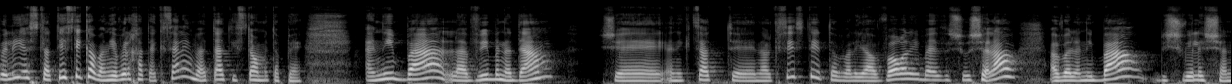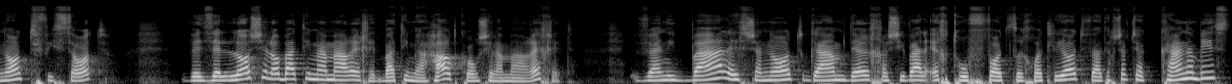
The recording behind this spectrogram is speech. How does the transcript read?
ולי יש סטטיסטיקה ואני אביא לך את האקסלים ואתה תסתום את הפה. אני באה להביא בן אדם שאני קצת אה, נרקסיסטית, אבל יעבור לי באיזשהו שלב, אבל אני באה בשביל לשנות תפיסות, וזה לא שלא באתי מהמערכת, באתי מההארדקור של המערכת. ואני באה לשנות גם דרך חשיבה על איך תרופות צריכות להיות, ואני חושבת שהקנאביס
